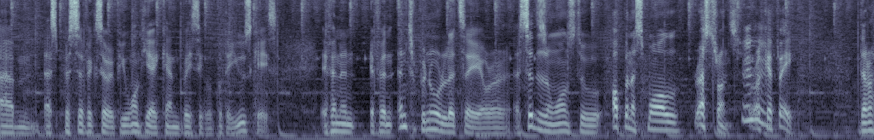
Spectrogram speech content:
um, a specific so if you want here I can basically put a use case. If an if an entrepreneur, let's say, or a citizen wants to open a small restaurant or a cafe, there are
